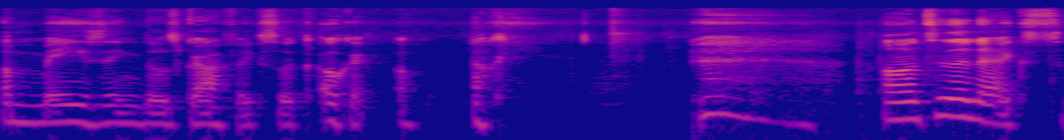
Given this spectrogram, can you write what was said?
amazing those graphics look. Okay, okay, okay. On to the next.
